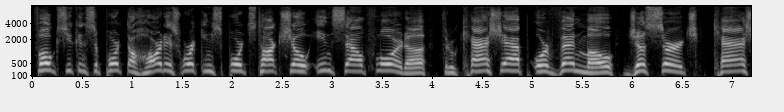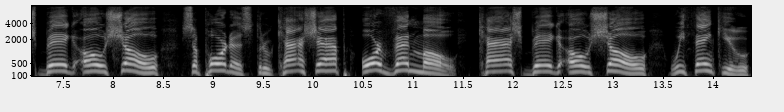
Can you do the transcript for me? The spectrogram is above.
Folks, you can support the hardest working sports talk show in South Florida through Cash App or Venmo. Just search Cash Big O Show. Support us through Cash App or Venmo. Cash Big O Show. We thank you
